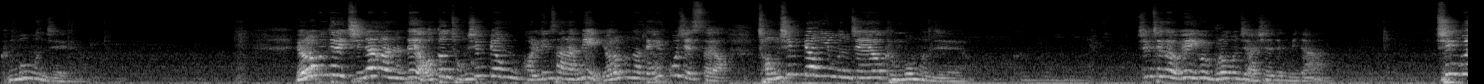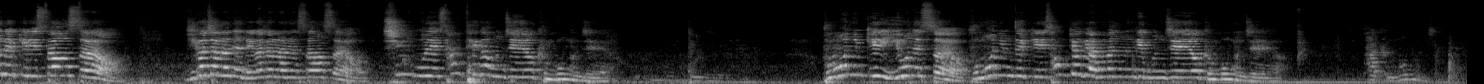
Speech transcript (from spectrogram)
근본 문제예요. 여러분들이 지나가는데 어떤 정신병 걸린 사람이 여러분한테 해코지했어요. 정신병이 문제예요, 근본 문제예요? 지금 제가 왜 이걸 물어본지 아셔야 됩니다. 친구들끼리 싸웠어요. 네가 잘나냐 내가 잘나냐 싸웠어요. 친구의 상태가 문제예요, 근본 문제예요. 부모님끼리 이혼했어요. 부모님들끼리 성격이 안 맞는 게 문제예요, 근본 문제예요. 다 근본 문제예요.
